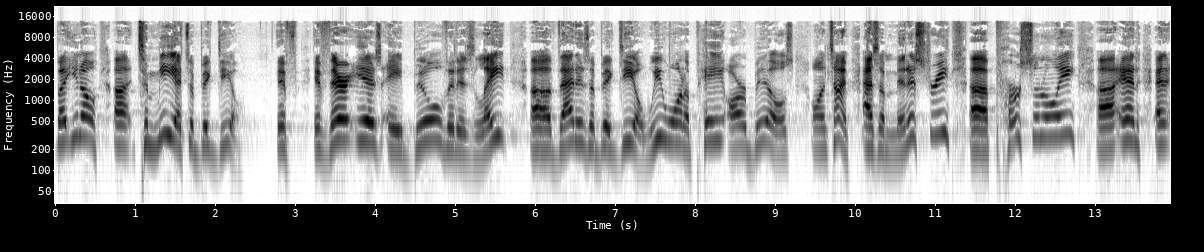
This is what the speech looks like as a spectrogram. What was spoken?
but, you know, uh, to me, it's a big deal. If, if there is a bill that is late, uh, that is a big deal. We want to pay our bills on time as a ministry, uh, personally, uh, and, and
